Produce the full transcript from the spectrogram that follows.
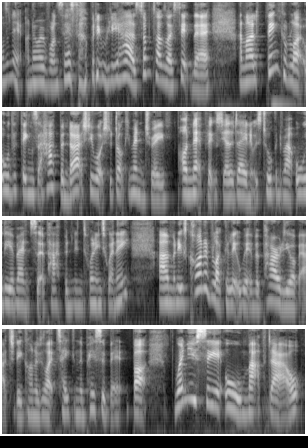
hasn't it? I know everyone says that, but it really has. Sometimes I sit there and I think of like all the things that happened. I actually watched a documentary on Netflix the other day and it was talking about all the events that have happened in 2020. Um, and it was kind of like a little bit of a parody of it, actually, kind of like taking the piss a bit. But when you see it all mapped out,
